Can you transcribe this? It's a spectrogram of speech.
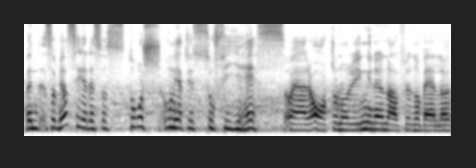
Men som jag ser det så står, hon heter ju Sofie Hess och är 18 år yngre än Alfred Nobel. Och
